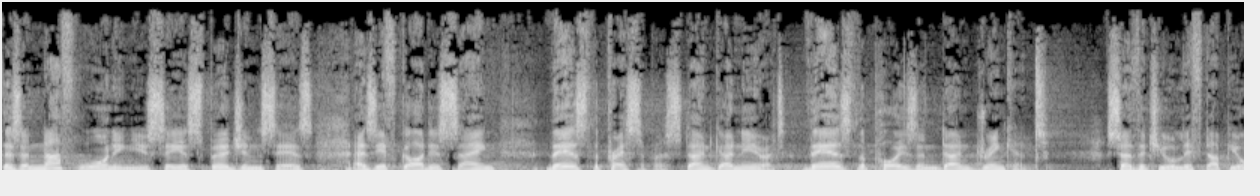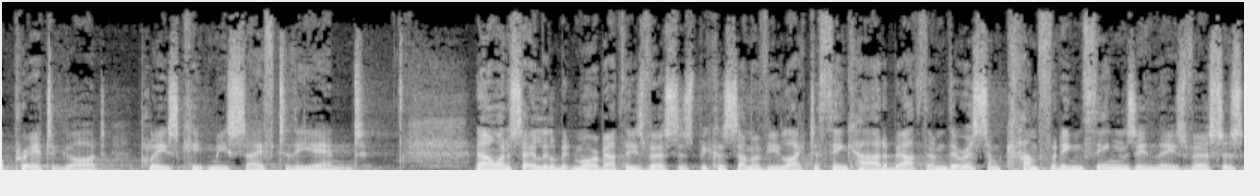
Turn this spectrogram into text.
There's enough warning, you see, as Spurgeon says, as if God is saying, there's the precipice, don't go near it. There's the poison, don't drink it so that you'll lift up your prayer to God, please keep me safe to the end. Now, I want to say a little bit more about these verses because some of you like to think hard about them. There are some comforting things in these verses.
